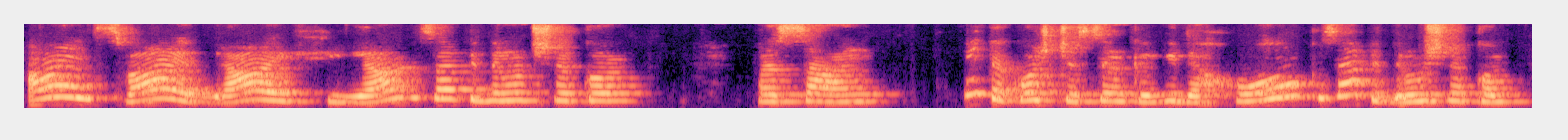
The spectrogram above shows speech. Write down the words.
1, 2, 3, 4 за підручником Pasai. І також частинка відеохолог за підручником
